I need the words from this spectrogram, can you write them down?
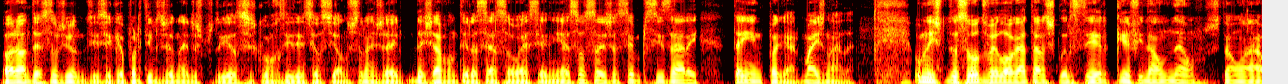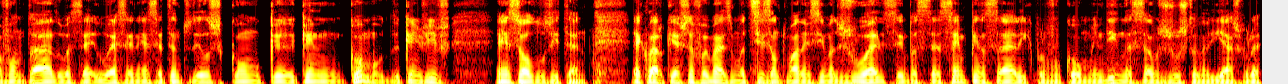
Ora, ontem surgiu a notícia que a partir de janeiro os portugueses com residência oficial no estrangeiro deixavam de ter acesso ao SNS, ou seja, sem precisarem, têm de pagar, mais nada. O Ministro da Saúde veio logo à tarde esclarecer que afinal não, estão à vontade, o SNS é tanto deles como, que, quem, como de quem vive em solo lusitano. É claro que esta foi mais uma decisão tomada em cima do joelho, sem, sem pensar e que provocou uma indignação justa na diáspora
